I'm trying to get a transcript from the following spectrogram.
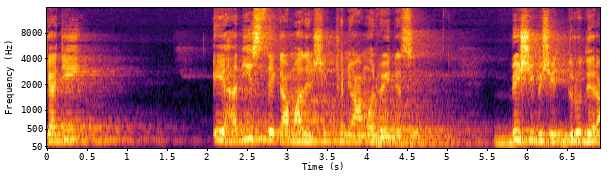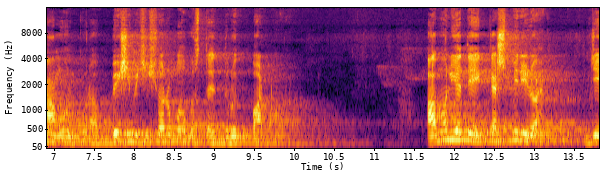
কাজী এই হাদিস থেকে আমাদের শিক্ষণীয় আমল হইতেছে, বেশি বেশি দ্রুদের আমল করা বেশি বেশি সর্ব অবস্থায় দ্রুত পাঠ করা। আমলিয়াতে কাশ্মীরি যে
